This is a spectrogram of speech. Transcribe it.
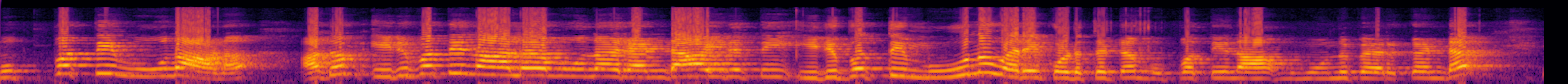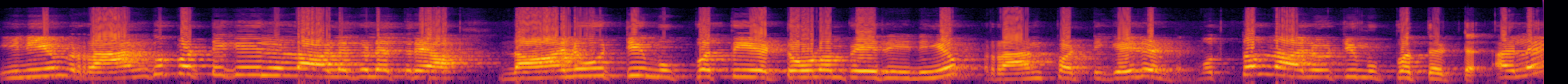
മുപ്പത്തി മൂന്നാണ് അതും ഇരുപത്തിനാല് മൂന്ന് രണ്ടായിരത്തി ഇരുപത്തി മൂന്ന് വരെ കൊടുത്തിട്ട് മുപ്പത്തിനാ മൂന്ന് പേർക്കുണ്ട്. ഇനിയും റാങ്ക് പട്ടികയിലുള്ള ആളുകൾ എത്രയാ? നാനൂറ്റി മുപ്പത്തി എട്ടോളം പേര് ഇനിയും റാങ്ക് പട്ടികയിലുണ്ട്. മൊത്തം നാനൂറ്റി മുപ്പത്തെട്ട് അല്ലെ?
